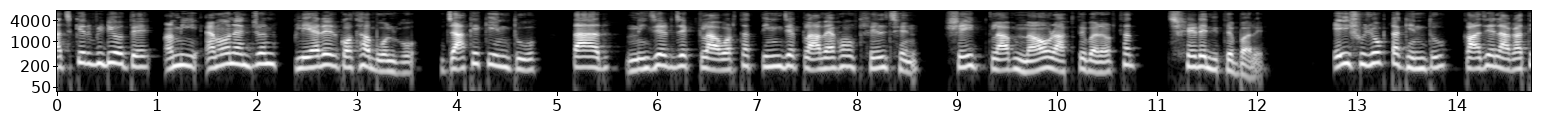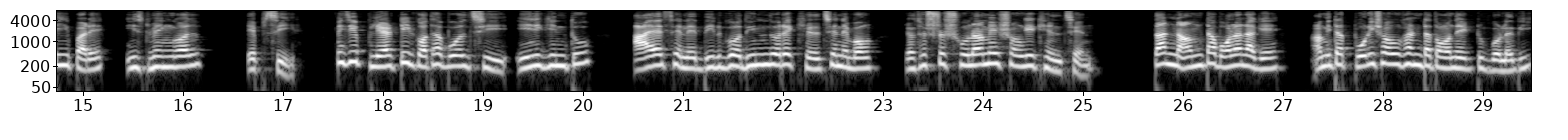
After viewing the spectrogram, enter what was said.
আজকের ভিডিওতে আমি এমন একজন প্লেয়ারের কথা বলব, যাকে কিন্তু তার নিজের যে ক্লাব অর্থাৎ তিনি যে ক্লাব এখন খেলছেন, সেই ক্লাব নাও রাখতে পারে, অর্থাৎ ছেড়ে দিতে পারে। এই সুযোগটা কিন্তু কাজে লাগাতেই পারে ইস্টবেঙ্গল এফসি আমি যে প্লেয়ারটির কথা বলছি, ইনি কিন্তু আইএসএলে দীর্ঘদিন ধরে খেলছেন এবং যথেষ্ট সুনামের সঙ্গে খেলছেন। তার নামটা বলার আগে আমি তার পরিসংখ্যানটা তোমাদের একটু বলে দিই।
